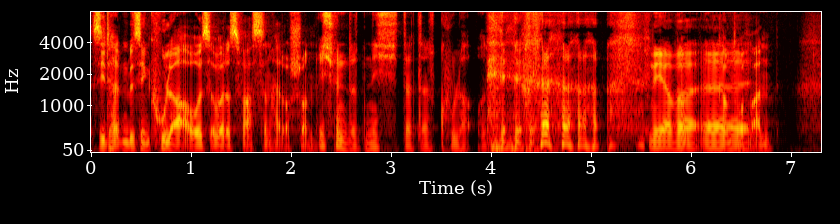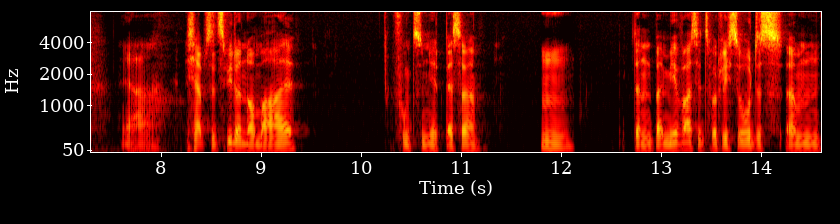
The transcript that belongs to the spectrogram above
Sieht halt ein bisschen cooler aus, aber das war es dann halt auch schon. Ich finde das nicht, dass das cooler aussieht. nee, aber. Kommt, äh, kommt drauf an. Ja. Ich habe es jetzt wieder normal. Funktioniert besser. Hm. Denn bei mir war es jetzt wirklich so, dass ähm,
